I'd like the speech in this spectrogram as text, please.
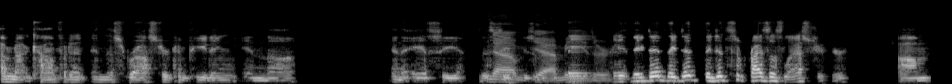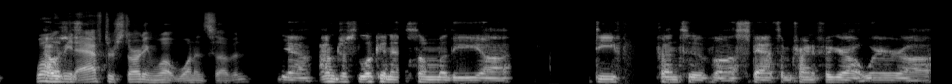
I'm not confident in this roster competing in the in the AFC this no, season. Yeah, me they, either. They, they, did they did they did surprise us last year. Um well, I, I mean, just, after starting what one and seven. Yeah, I'm just looking at some of the uh defensive uh stats. I'm trying to figure out where uh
